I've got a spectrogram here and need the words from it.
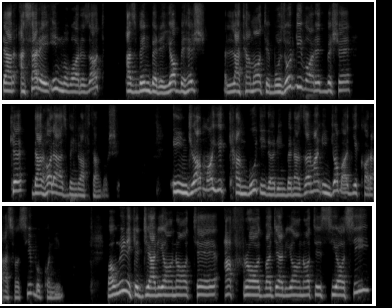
در اثر این مبارزات از بین بره یا بهش لطمات بزرگی وارد بشه که در حال از بین رفتن باشه. اینجا ما یک کمبودی داریم. به نظر من اینجا باید یک کار اساسی بکنیم. و اون اینه که جریانات افراد و جریانات سیاسی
